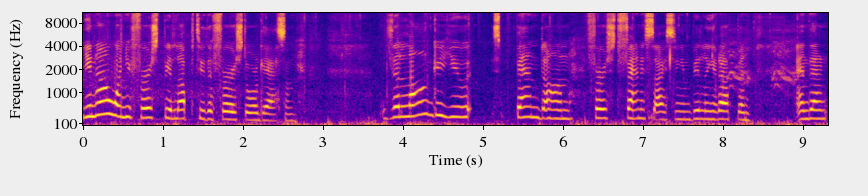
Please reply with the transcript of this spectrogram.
You know, when you first build up to the first orgasm, the longer you spend on first fantasizing and building it up and and then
